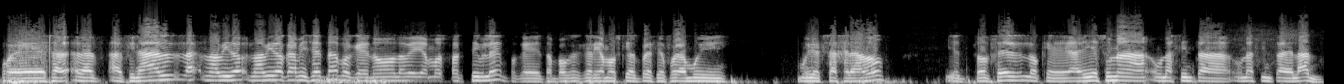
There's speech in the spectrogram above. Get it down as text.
Pues al, al, final no ha habido no ha habido camiseta porque no lo veíamos factible, porque tampoco queríamos que el precio fuera muy muy exagerado y entonces lo que hay es una, una cinta una cinta de LAN,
